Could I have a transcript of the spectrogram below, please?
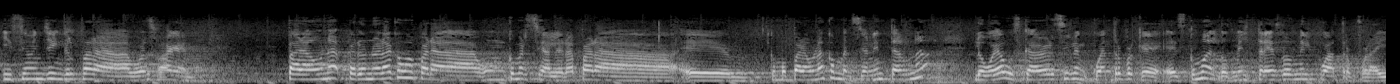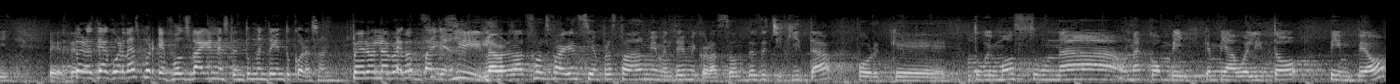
hice un jingle para Volkswagen. Para una, pero no era como para un comercial, era para eh, como para una convención interna. Lo voy a buscar a ver si lo encuentro porque es como del 2003, 2004 por ahí. Pero te acuerdas porque Volkswagen está en tu mente y en tu corazón. Pero la verdad sí, sí, la verdad Volkswagen siempre ha estado en mi mente y en mi corazón desde chiquita porque tuvimos una, una combi que mi abuelito pimpeó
